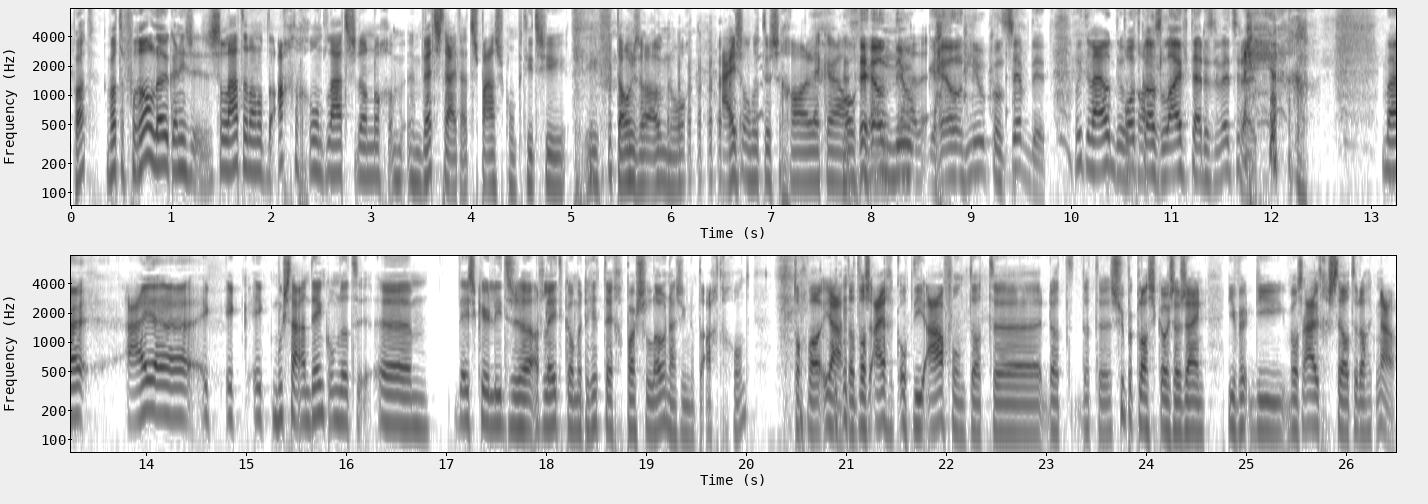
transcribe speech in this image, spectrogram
wat? Wat er vooral leuk aan is, ze laten dan op de achtergrond laten ze dan nog een, een wedstrijd uit de Spaanse competitie. Die vertonen ze dan ook nog. Hij is ondertussen gewoon lekker half. Heel nieuw, heel nieuw concept dit. Moeten wij ook doen. Podcast live tijdens de wedstrijd. Maar hij, eh, ik, ik, ik moest daar aan denken omdat ehm, deze keer lieten ze Atletico Madrid tegen Barcelona zien op de achtergrond. Toch wel, ja, dat was eigenlijk op die avond dat, eh, dat, dat de Superclásico zou zijn. Die, die was uitgesteld. Toen dacht ik, nou,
